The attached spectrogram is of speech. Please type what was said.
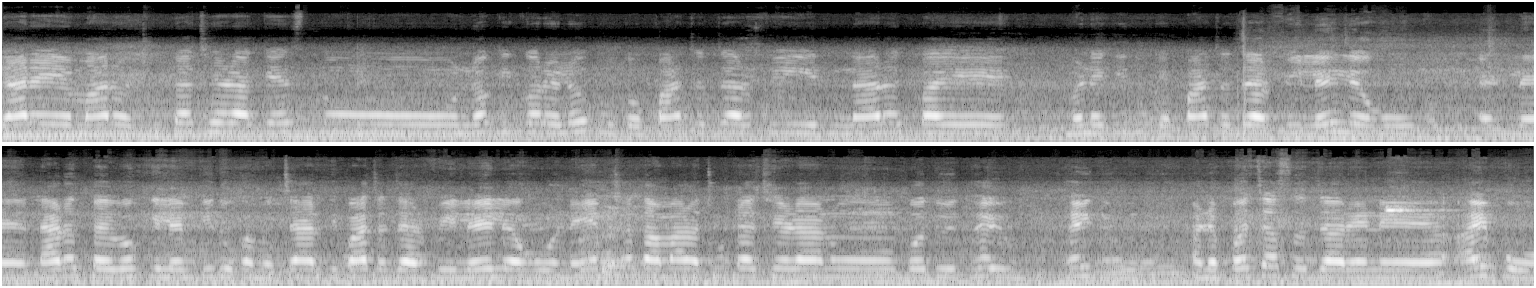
જ્યારે મારો છૂટાછેડા કેસનું નક્કી કરેલું હતું, તો પાંચ હજાર ફી નારદભાઈએ મને કીધું કે પાંચ હજાર ફી લઈ લેવું. એટલે નારદભાઈ વકીલે એમ કીધું કે અમે ચારથી પાંચ હજાર ફી લઈ લેવું. અને એમ છતાં મારા છૂટાછેડાનું બધું થયું, થઈ ગયું. અને પચાસ હજાર એને આપ્યો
